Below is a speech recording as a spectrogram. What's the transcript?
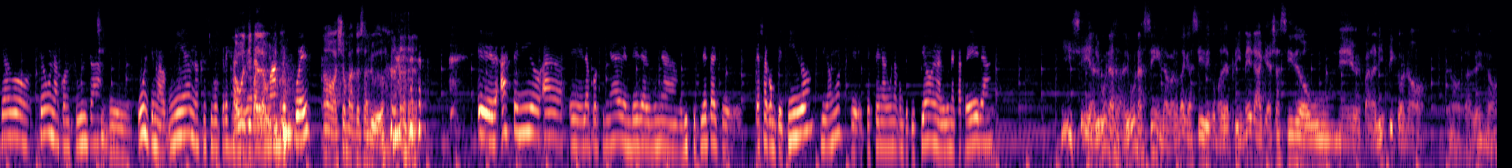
Te hago, te hago una consulta Sí. eh, última mía, no sé si vos querés La última más última. después. No, yo mando saludos. Eh, ¿Has tenido ah, eh, la oportunidad de vender alguna bicicleta que, que haya competido, digamos, que, que esté en alguna competición, alguna carrera? Y sí, algunas, algunas sí, la verdad que así, de como de primera que haya sido un eh, paralímpico, no, no, tal vez no,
